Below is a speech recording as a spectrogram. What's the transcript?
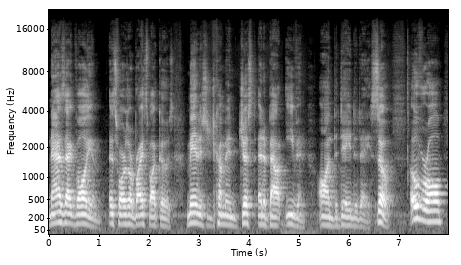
Nasdaq volume, as far as our bright spot goes, managed to come in just at about even on the day today. So overall,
